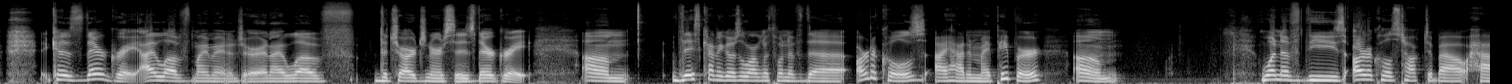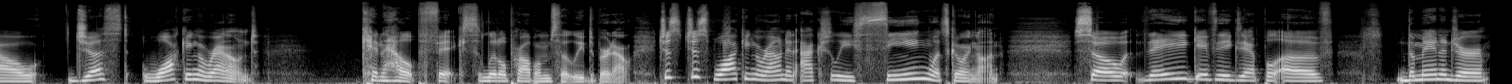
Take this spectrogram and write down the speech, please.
because they're great i love my manager and i love the charge nurses they're great um, this kind of goes along with one of the articles i had in my paper um, one of these articles talked about how just walking around can help fix little problems that lead to burnout. Just just walking around and actually seeing what's going on. So they gave the example of the manager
